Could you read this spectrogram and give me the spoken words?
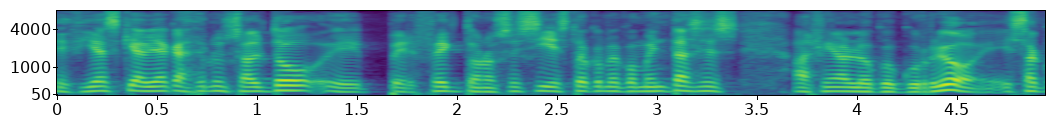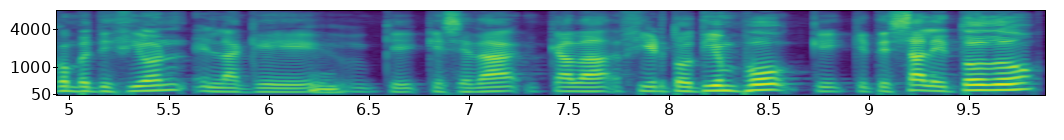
decías que había que hacer un salto perfecto. No sé si esto que me comentas es al final lo que ocurrió. Esa competición en la que, mm. se da cada cierto tiempo, que, te sale todo.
